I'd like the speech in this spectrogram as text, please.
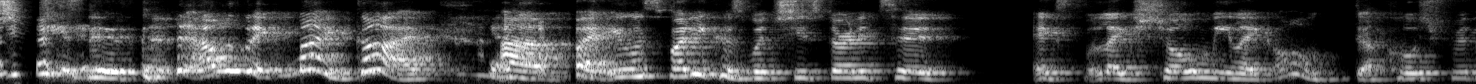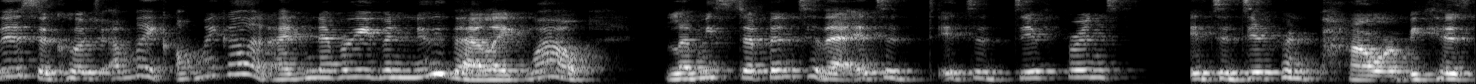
Jesus. I was like, my God. Yeah. Uh, but it was funny because when she started to exp- like show me like, oh, a coach for this, a coach, I'm like, oh my God, I never even knew that. Like, wow, let me step into that. It's a it's a different, it's a different power because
